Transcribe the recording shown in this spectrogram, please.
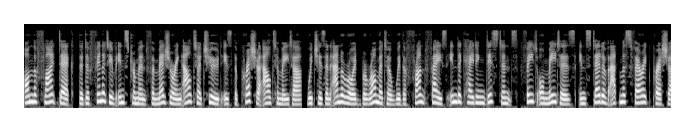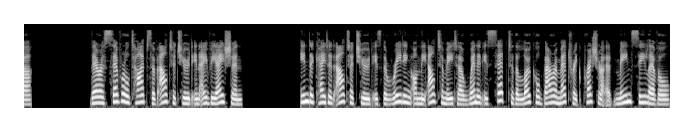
On the flight deck, the definitive instrument for measuring altitude is the pressure altimeter, which is an aneroid barometer with a front face indicating distance feet or meters instead of atmospheric pressure. There are several types of altitude in aviation. Indicated altitude is the reading on the altimeter when it is set to the local barometric pressure at mean sea level.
